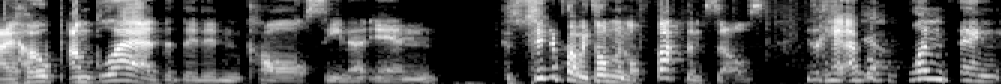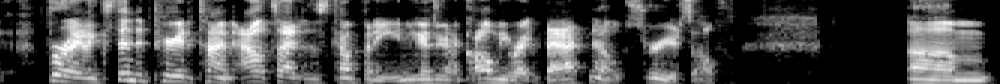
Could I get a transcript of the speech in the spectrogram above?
I hope I'm glad that they didn't call Cena in Because Cena probably told them to go fuck themselves. He's like, hey, I booked one thing for an extended period of time outside of this company, and you guys are going to call me right back? No, screw yourself. Um,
